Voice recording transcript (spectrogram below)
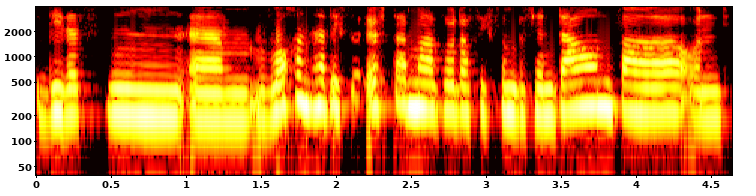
die letzten ähm, Wochen hatte ich so öfter mal so, dass ich so ein bisschen down war und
